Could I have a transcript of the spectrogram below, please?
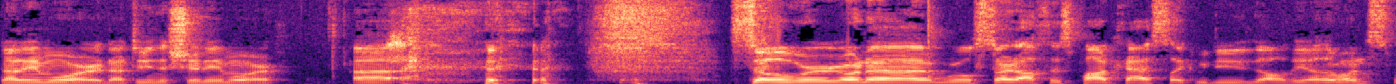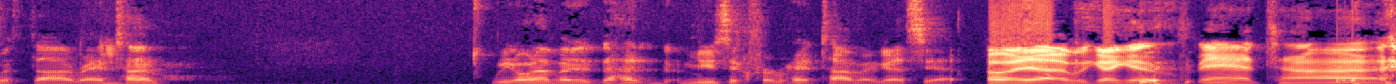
not anymore, not doing the shit anymore. Uh, so we're gonna we'll start off this podcast like we do all the other ones with uh, rant time. We don't have a, had music for rant time, I guess yet. Oh yeah, we gotta get rant time.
